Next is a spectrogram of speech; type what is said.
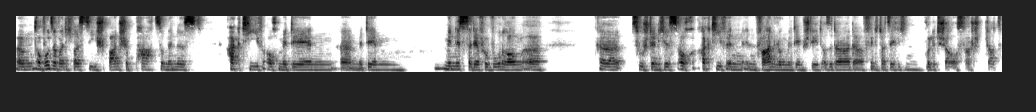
Ähm, obwohl, soweit ich weiß, die spanische Part zumindest aktiv auch mit, den, äh, mit dem Minister, der für Wohnraum äh, zuständig ist, auch aktiv in, in Verhandlungen mit dem steht. Also da, da findet tatsächlich ein politischer Austausch statt.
